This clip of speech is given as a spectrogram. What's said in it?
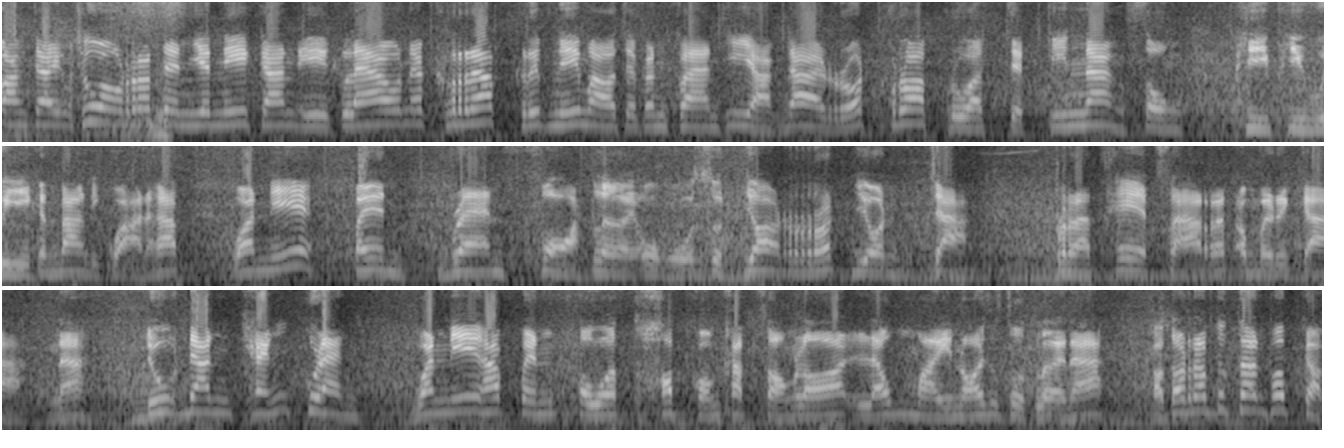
วางใจกับช่วงรถเด่นเย็นนี้กันอีกแล้วนะครับ คลิปนี้มาเอาใจแฟนๆที่อยากได้รถครอบครัว 7 ที่นั่งทรง PPV กันบ้างดีกว่านะครับ วันนี้เป็นแบรนด์ Ford เลย โอ้โห สุดยอดรถยนต์จากประเทศสหรัฐอเมริกานะดุดันแข็งแกร่ง วันนี้ครับเป็นตัวท็อปของขับ 2 ล้อ แล้วใหม่น้อยสุดๆเลยนะ ขอต้อนรับทุกท่านพบกับ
